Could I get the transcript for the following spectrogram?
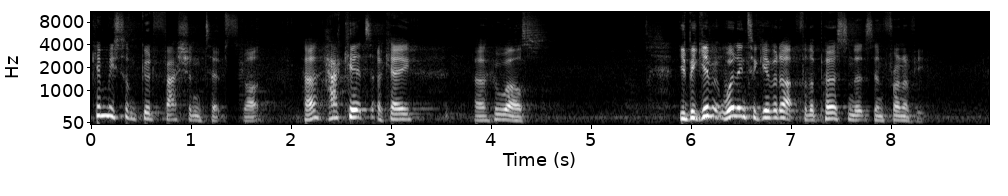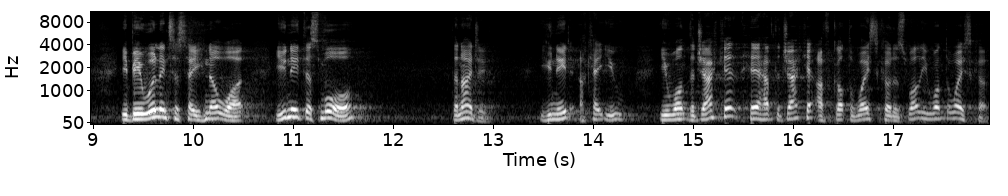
Give me some good fashion tips, Scott. Huh? Hackett, okay. Uh, who else? You'd be give, willing to give it up for the person that's in front of you. You'd be willing to say, you know what, you need this more than I do. You need, okay, you, you want the jacket? Here, have the jacket. I've got the waistcoat as well. You want the waistcoat?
